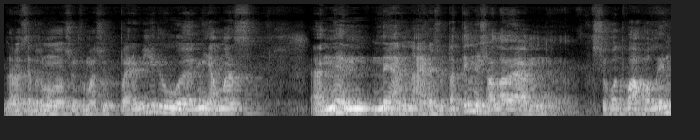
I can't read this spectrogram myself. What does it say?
Зараз я безумовно цю інформацію перевірю. Е, Ні, Алмаз е, не, не найрезультативніша, але всього два голи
